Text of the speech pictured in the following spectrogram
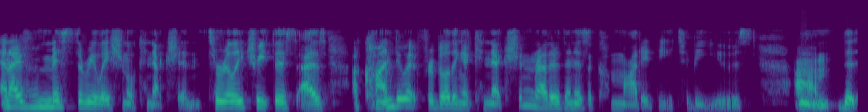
and I've missed the relational connection to really treat this as a conduit for building a connection rather than as a commodity to be used um, that,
